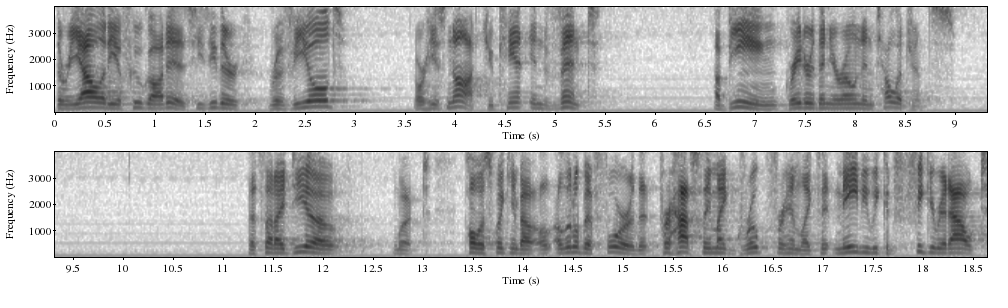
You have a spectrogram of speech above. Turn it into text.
the reality of who God is. He's either revealed or he's not. You can't invent a being greater than your own intelligence. That's that idea, what Paul was speaking about a, little bit before, that perhaps they might grope for him, like that maybe we could figure it out,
